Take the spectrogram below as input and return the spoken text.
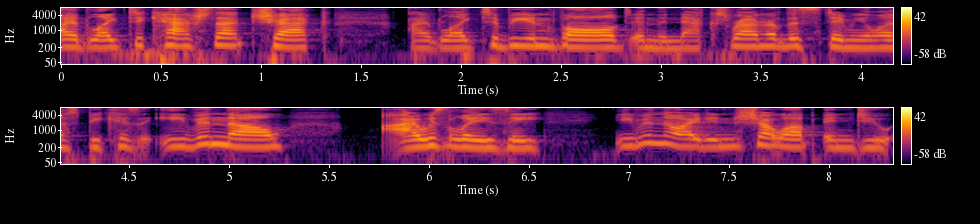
I'd like to cash that check. I'd like to be involved in the next round of the stimulus because even though I was lazy, even though I didn't show up and do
